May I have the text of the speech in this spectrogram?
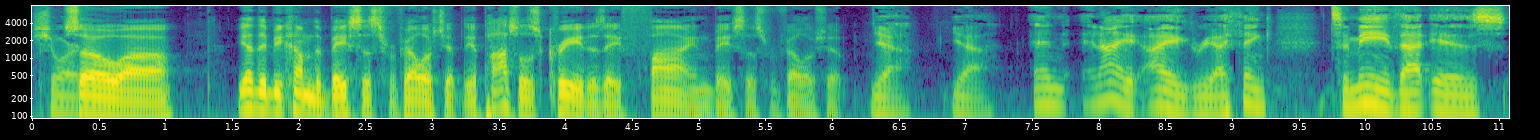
Sure. So, uh, yeah, they become the basis for fellowship. The Apostles' Creed is a fine basis for fellowship. Yeah, yeah, and and I I agree. I think to me that is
